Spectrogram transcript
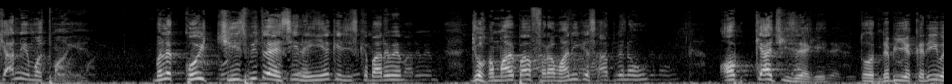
क्या नेमत मांगे? मतलब कोई चीज़ भी तो ऐसी नहीं है कि जिसके बारे में जो हमारे पास फरावानी के साथ में ना हो। अब क्या चीज़ रहेगी तो नबी करीब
